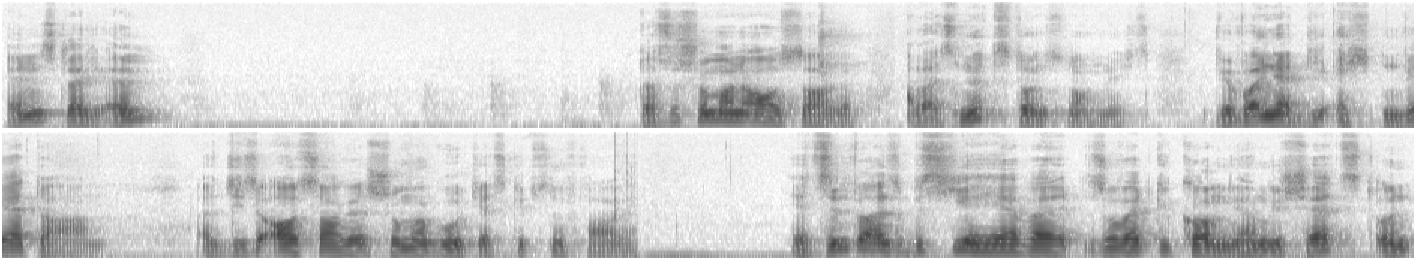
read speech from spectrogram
n ist gleich m. Das ist schon mal eine Aussage. Aber es nützt uns noch nichts. Wir wollen ja die echten Werte haben. Also diese Aussage ist schon mal gut. Jetzt gibt es eine Frage. Jetzt sind wir also bis hierher bei, so weit gekommen. Wir haben geschätzt und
